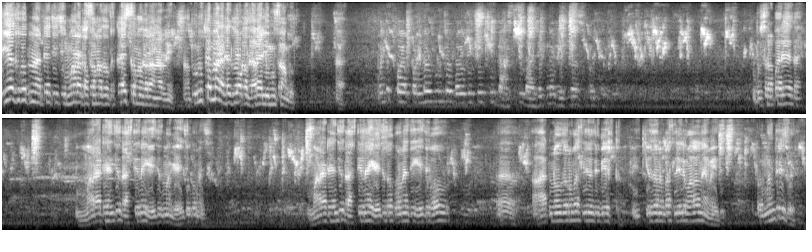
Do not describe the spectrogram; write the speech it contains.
तेच होत ना त्याच्याशी मराठा समाजाचा काहीच संबंध राहणार नाही. तू नुसतं मराठ्यात लोकांना धरायली मग सांगू पंढरपूरच्या बैठकीची धास्ती भाजपने घेतली दुसरा पर्याय काय? मराठ्यांची धास्ती नाही घ्यायची मग घ्यायची कोणाची? मराठ्यांची धास्ती नाही घ्यायची तर कोणाची घ्यायची भाऊ? आठ नऊ जण बसले होते बेस्ट. इतके जण बसलेले मला नाही माहिती. पण मंत्रीच होते.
